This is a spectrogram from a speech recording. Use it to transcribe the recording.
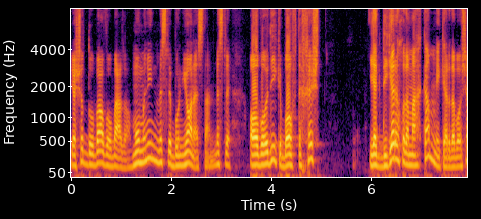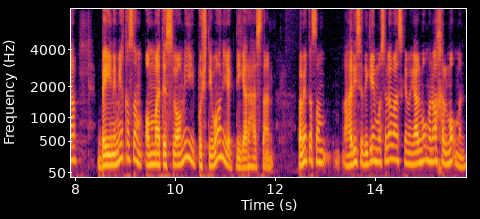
یشد بعض و بعضا. مؤمنین مثل بنیان هستند مثل آبادی که بافت خشت یک دیگر خود محکم می‌کرده باشه بین می قسم امت اسلامی پشتیوان یک دیگر هستند. و می قسم حدیث دیگه مسلم است که میگه المؤمن اخ المؤمن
